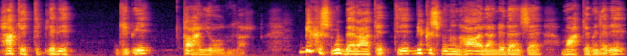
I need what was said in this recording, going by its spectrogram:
hak ettikleri gibi tahliye oldular. Bir kısmı beraat etti, bir kısmının hala nedense mahkemeleri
